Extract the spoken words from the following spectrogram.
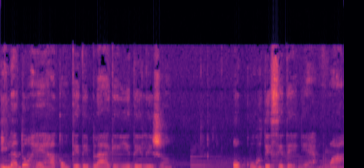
Il adorait raconter des blagues et aider les gens. Au cours de ces derniers mois,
